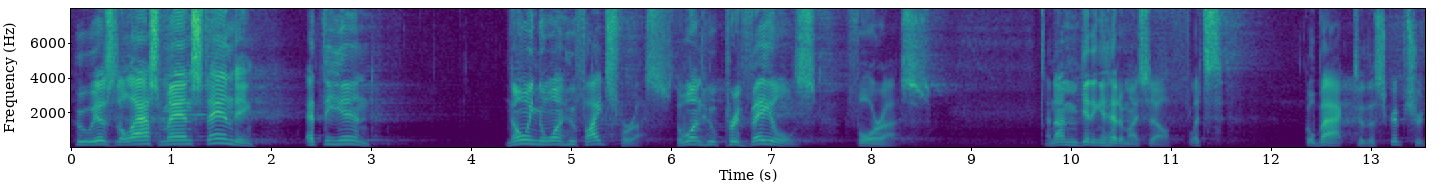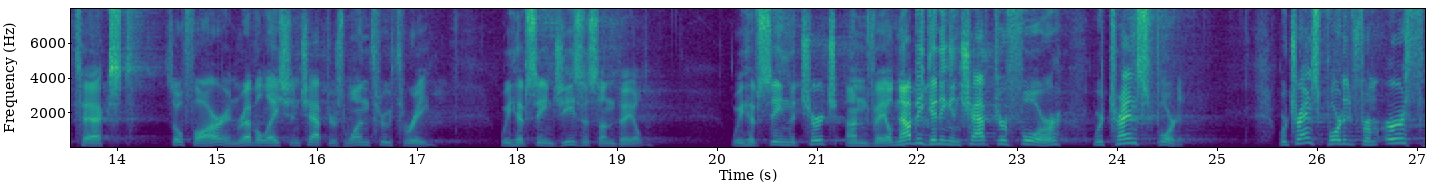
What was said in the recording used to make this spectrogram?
who is the last man standing at the end, knowing the one who fights for us, the one who prevails for us. And I'm getting ahead of myself. Let's go back to the scripture text so far in Revelation chapters 1 through 3. We have seen Jesus unveiled. We have seen the church unveiled. Now, beginning in chapter 4, we're transported. We're transported from earth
